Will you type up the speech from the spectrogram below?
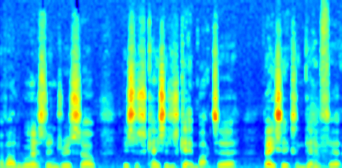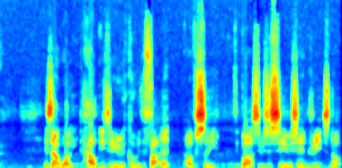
I've had worse injuries, so it's just a case of just getting back to basics and getting fit. Is that what helped you through recovery? The fact that obviously, whilst it was a serious injury, it's not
